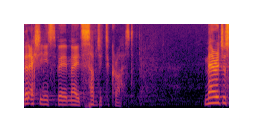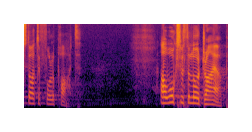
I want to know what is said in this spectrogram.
that actually needs to be made subject to Christ. Marriages start to fall apart. Our walks with the Lord dry up.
